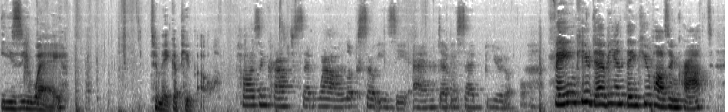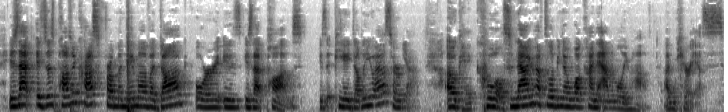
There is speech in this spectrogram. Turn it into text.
easy way to make a pew bow. Paws and Craft said, wow, looks so easy. And Debbie said, beautiful. Thank you, Debbie, and thank you, Paws and Craft. Is that is this Paws and Craft from the name of a dog or is is that Paws? Is it P A W S or Yeah. Okay, cool. So now you have to let me know what kind of animal you have. I'm curious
